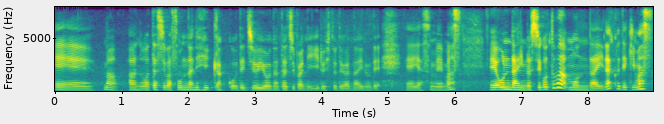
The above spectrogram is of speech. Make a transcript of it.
えまああの私はそんなに 学校で重要な立場にいる人ではないので、え休めます、えオンラインの仕事は問題なくできます。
